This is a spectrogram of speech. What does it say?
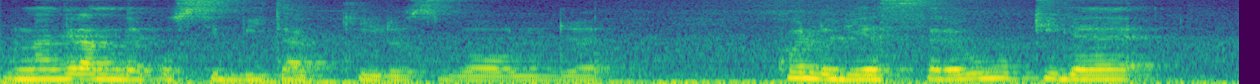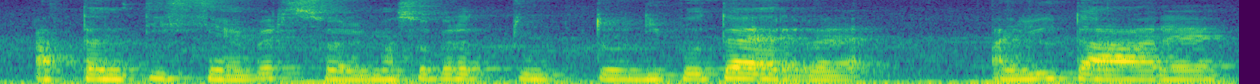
una grande possibilità a chi lo svolge, quello di essere utile a tantissime persone, ma soprattutto di poter aiutare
